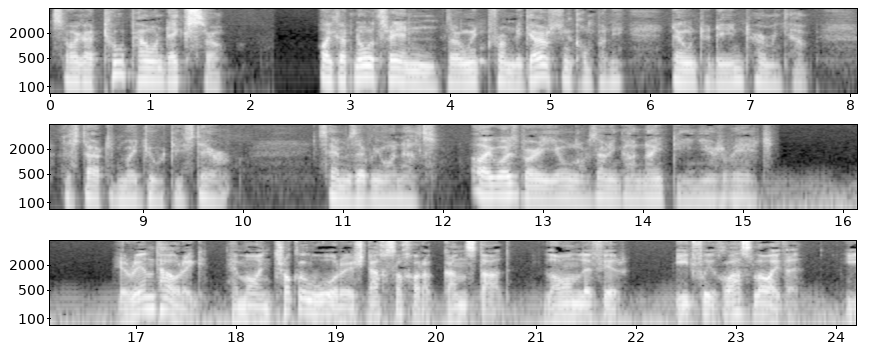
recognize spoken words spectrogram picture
So I got two pound extra. I got no training. I went from the garrison company down to the internment camp and started my duties there, same as everyone else. I was very young, I was only gone 19 years of age. I réon tárig hemáin trocal mhóra isteach sa chorach gan stad, lán le fir, iad faoi glas í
